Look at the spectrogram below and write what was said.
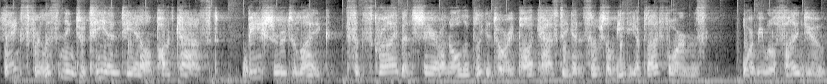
Thanks for listening to TNTL Podcast. Be sure to like, subscribe, and share on all obligatory podcasting and social media platforms, or we will find you.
